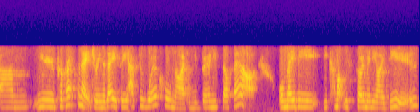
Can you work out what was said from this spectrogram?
um, you procrastinate during the day, so you have to work all night and you burn yourself out. Or maybe you come up with so many ideas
